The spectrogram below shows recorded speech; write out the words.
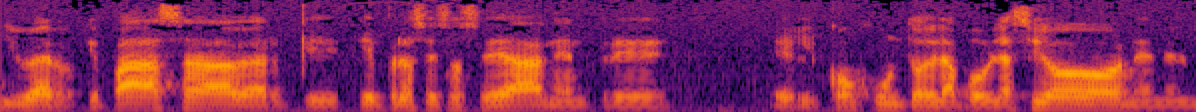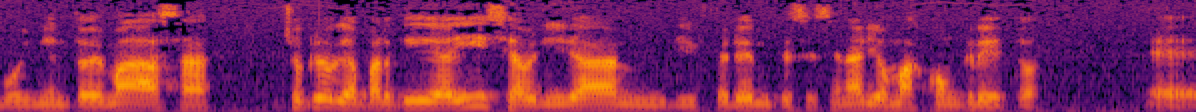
y ver qué pasa, ver qué, procesos se dan entre el conjunto de la población, en el movimiento de masa. Yo creo que a partir de ahí se abrirán diferentes escenarios más concretos. Eh,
